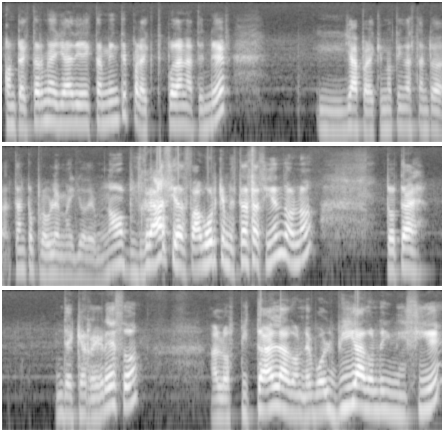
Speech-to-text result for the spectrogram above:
contactarme allá directamente para que te puedan atender y ya, para que no tengas tanto, tanto problema. Y yo de, no, pues gracias, favor que me estás haciendo, ¿no? Total, de que regreso al hospital, a donde volví, a donde inicié.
